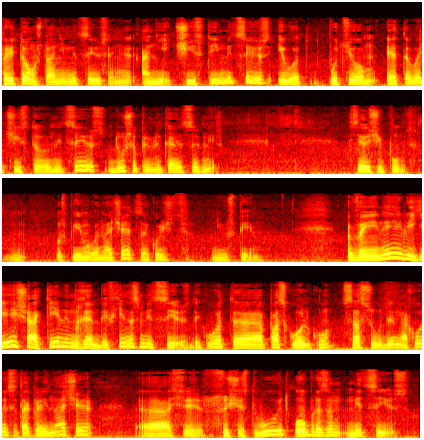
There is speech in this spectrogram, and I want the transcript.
при том, что они мициус, они, они чистый мициус, и вот путем этого чистого мициус души привлекаются в мир. Следующий пункт. Успеем его начать, закончить не успеем. Вейнейли ейша акелем гэмби вхинас мициус. Так вот, а, поскольку сосуды находятся так или иначе, существуют образом мициус –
